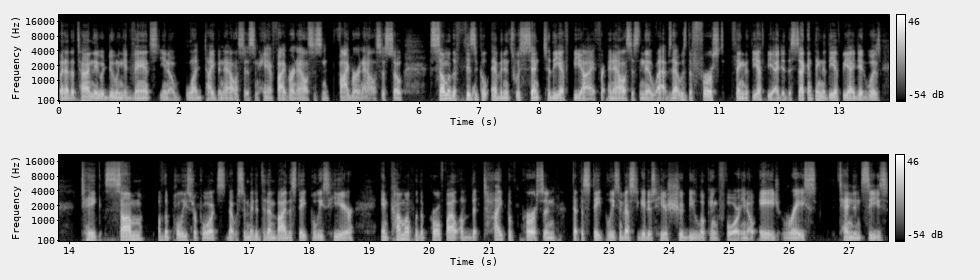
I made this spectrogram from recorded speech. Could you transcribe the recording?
But at the time, they were doing advanced, you know, blood type analysis and hair fiber analysis and fiber analysis. So some of the physical evidence was sent to the FBI for analysis in their labs. That was the first thing that the FBI did. The second thing that the FBI did was take some of the police reports that were submitted to them by the state police here and come up with a profile of the type of person that the state police investigators here should be looking for, you know, age, race, tendencies,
